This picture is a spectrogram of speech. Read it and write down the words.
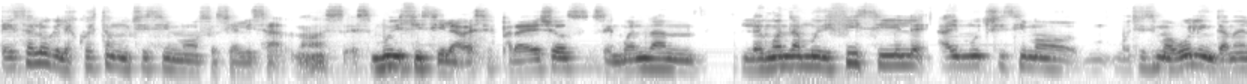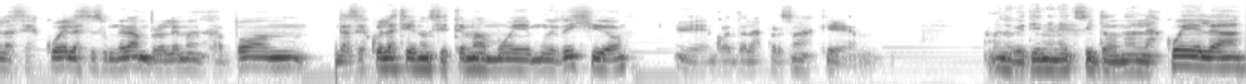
es algo que les cuesta muchísimo socializar, ¿no? Es, es muy difícil a veces para ellos, se encuentran lo encuentran muy difícil, hay muchísimo, muchísimo bullying también en las escuelas, es un gran problema en Japón, las escuelas tienen un sistema muy, muy rígido eh, en cuanto a las personas que, bueno, que tienen éxito ¿no? en la escuela,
